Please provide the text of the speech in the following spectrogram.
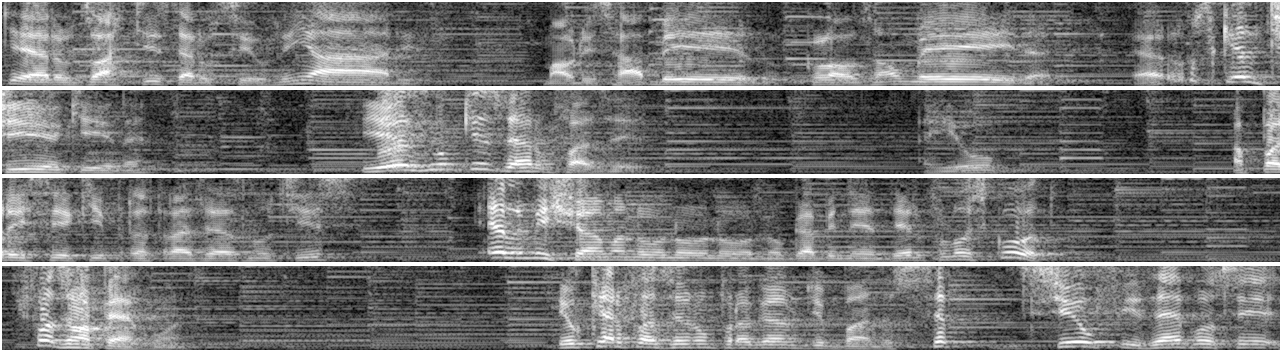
Que eram os artistas, eram o Silvio Linhares, Maurício Rabelo, Cláudio Almeida, eram os que ele tinha aqui, né? E eles não quiseram fazer. Aí eu apareci aqui para trazer as notícias. Ele me chama no, no, no, no gabinete dele e falou: escuta, deixa eu fazer uma pergunta. Eu quero fazer um programa de banda. Se, se eu fizer, você.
